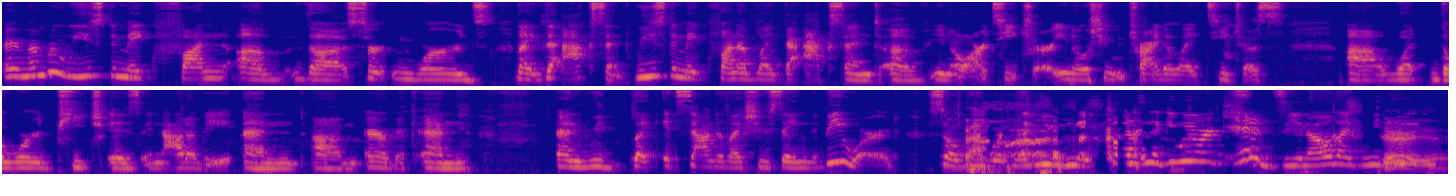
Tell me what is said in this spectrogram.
I remember we used to make fun of the certain words, like the accent. We used to make fun of like the accent of, you know, our teacher. You know, she would try to like teach us uh, what the word peach is in Arabic and um, Arabic. And and we like it sounded like she was saying the B word. So we would like we would make fun like we were kids, you know, like we sure, yeah.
